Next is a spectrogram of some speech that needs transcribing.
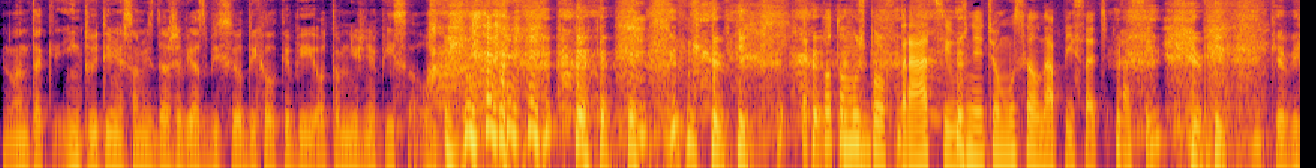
len tak intuitívne sa mi zdá, že viac by si oddychol, keby o tom nič nepísal. keby... Potom už bol v práci, už niečo musel napísať asi. Keby, keby,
